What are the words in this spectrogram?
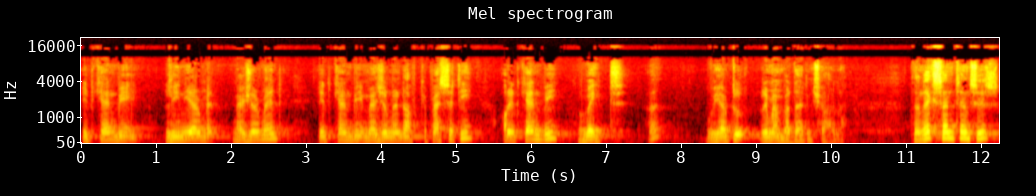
it can be linear me- measurement, it can be measurement of capacity, or it can be weight. Huh? We have to remember that, inshallah. The next sentence is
